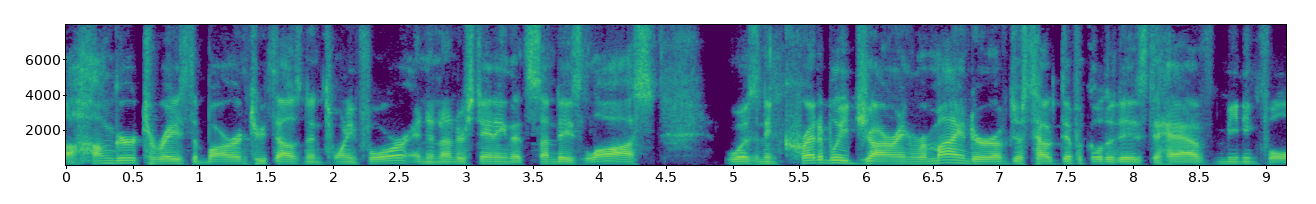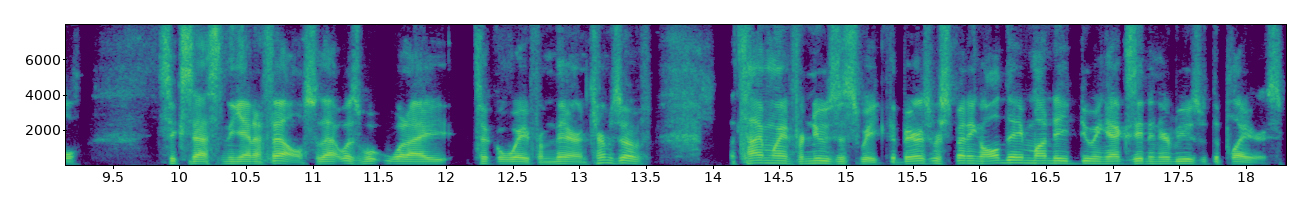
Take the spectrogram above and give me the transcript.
a hunger to raise the bar in 2024, and an understanding that Sunday's loss was an incredibly jarring reminder of just how difficult it is to have meaningful success in the NFL. So that was w- what I took away from there. In terms of a timeline for news this week, the Bears were spending all day Monday doing exit interviews with the players.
